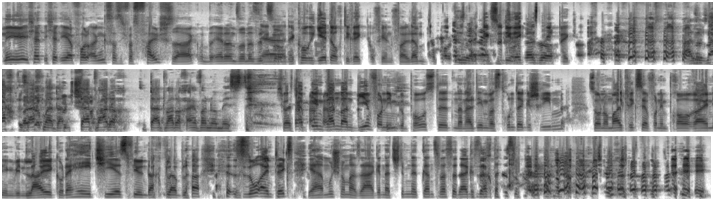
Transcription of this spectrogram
Nee, ich hätte ich hätt eher voll Angst, dass ich was falsch sage und er dann so da sitzt. Ja, so. der korrigiert auch direkt auf jeden Fall. Da, da, da kriegst du direkt also, das Feedback. Also sag, sag mal, das, das, war doch, das war doch einfach nur Mist. Ich weiß, ich habe irgendwann mal ein Bier von ihm gepostet und dann halt irgendwas drunter geschrieben. So, normal kriegst du ja von den Brauereien irgendwie ein Like oder hey, cheers, vielen Dank, bla bla. So ein Text. Ja, muss ich nochmal sagen, das stimmt nicht ganz, was du da gesagt hast.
